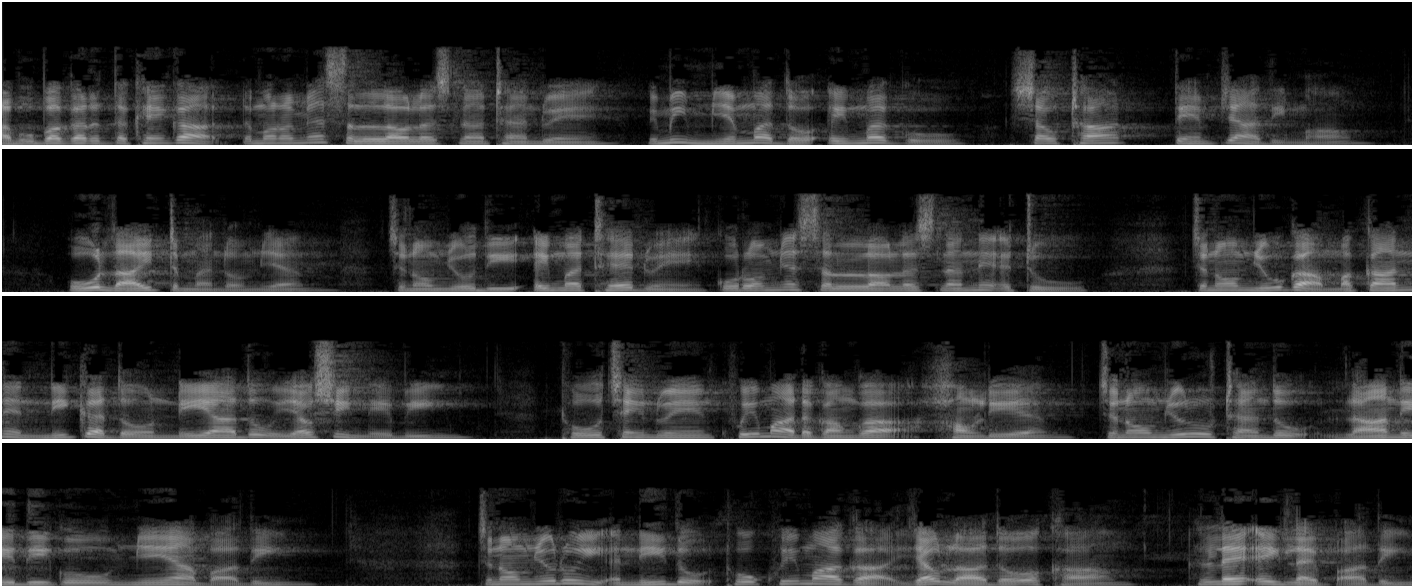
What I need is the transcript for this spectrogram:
အဘူဘကာသခင်ကတမန်တော်မြတ်ဆလလောလဟ်အလัยဟ်ထံတွင်မိမိမြင်မှတ်သောအိမ်မက်ကိုလျှောက်ထားတင်ပြသည်မှာအိုးလိုက်တမန်တော်မြတ်ကျွန်တော်မျိုးသည်အိမ်မက်ထဲတွင် ကိုရောမြတ်ဆလလောလဟ်အလัยဟ်နှင့်အတူကျွန်တော်မျိုးကမကာနှင့်နီးကပ်သောနေရာသို့ရောက်ရှိနေပြီးထိုချိန်တွင် ခွေးမတကောင်ကဟောင်လျက်ကျွန်တော်မျိုးတို့ထံသို့လာနေသည်ကိုမြင်ရပါသည်ကျွန်တော်မျိုးတို့၏အနီးသို့ထိုခွေးမကရောက်လာသောအခါလှဲအိတ်လိုက်ပါသည်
